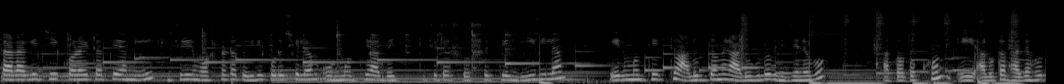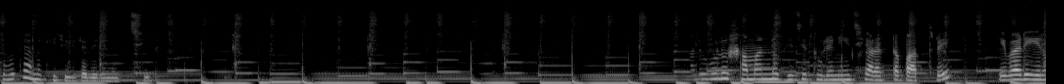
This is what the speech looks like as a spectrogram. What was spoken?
তার আগে যে কড়াইটাতে আমি খিচুড়ির মশলাটা তৈরি করেছিলাম, ওর মধ্যে আর বেশ কিছুটা সর্ষের তেল দিয়ে দিলাম। এর মধ্যে একটু আলুর দমের আলুগুলো ভেজে নেব। আর ততক্ষণ এই আলুটা ভাজা হতে হতে আমি খিচুড়িটা বেড়ে নিচ্ছি। সামান্য ভেজে তুলে নিয়েছি আর একটা পাত্রে। এবারে এর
